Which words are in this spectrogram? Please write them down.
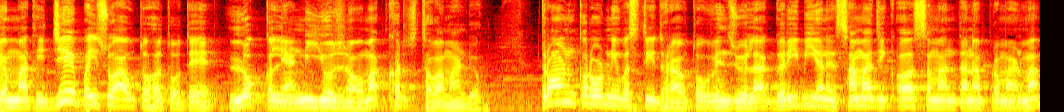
એમાંથી જે પૈસો આવતો હતો તે લોક કલ્યાણની યોજનાઓમાં ખર્ચ થવા માંડ્યો. ત્રણ કરોડની વસ્તી ધરાવતો વેન્ઝુએલા ગરીબી અને સામાજિક અસમાનતાના પ્રમાણમાં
